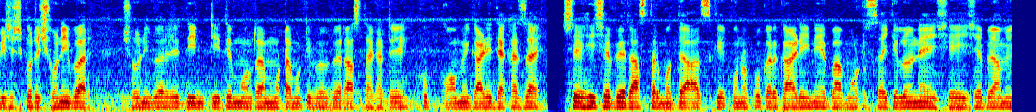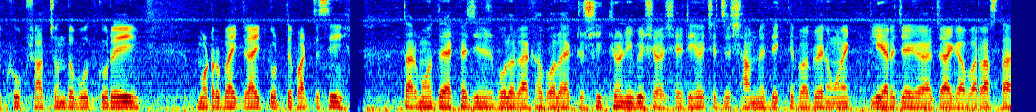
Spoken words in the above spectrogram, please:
বিশেষ করে শনিবার। শনিবারের দিনটিতে মোটা, মোটামুটিভাবে রাস্তাঘাটে খুব কমই গাড়ি দেখা যায়। সেই হিসেবে রাস্তার মধ্যে আজকে কোনো প্রকার গাড়ি নেই বা মোটর সাইকেলও নেই, সেই হিসেবে আমি খুব স্বাচ্ছন্দ্য বোধ করেই মোটর বাইক রাইড করতে পারতেছি। তার মধ্যে একটা জিনিস বলে রাখা বলা একটা শিক্ষণীয় বিষয়, সেটি হচ্ছে যে সামনে দেখতে পাবেন অনেক ক্লিয়ার জায়গা জায়গা বা রাস্তা।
